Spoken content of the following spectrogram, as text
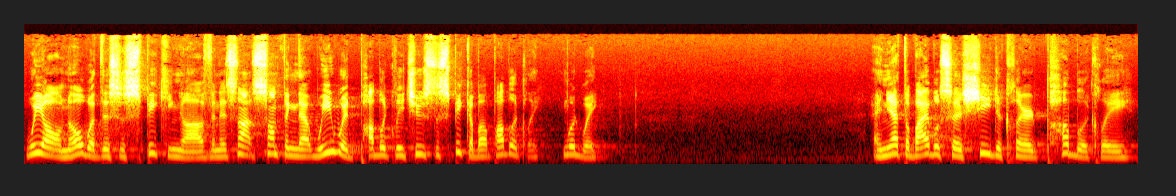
we all know what this is speaking of, and it's not something that we would publicly choose to speak about publicly, would we? And yet the Bible says she declared publicly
